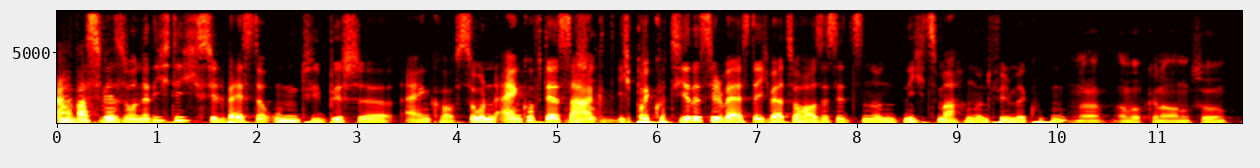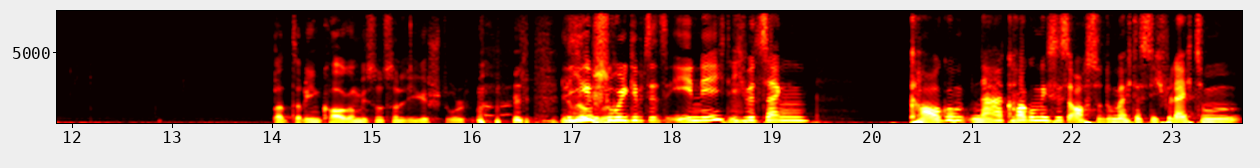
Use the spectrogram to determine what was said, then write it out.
Aber was wäre so ein richtig Silvester-untypischer Einkauf? So ein Einkauf, der sagt, ich boykottiere Silvester, ich werde zu Hause sitzen und nichts machen und Filme gucken. Ja, einfach, keine Ahnung, so Batterien, Kaugummis und so ein Liegestuhl. Liegestuhl gibt's jetzt eh nicht. Ich würde sagen, Kaugummi, na, Kaugummis ist auch so, du möchtest dich vielleicht zum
